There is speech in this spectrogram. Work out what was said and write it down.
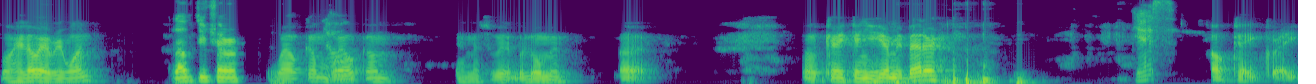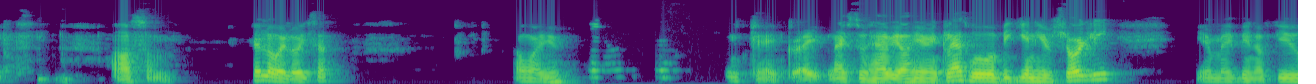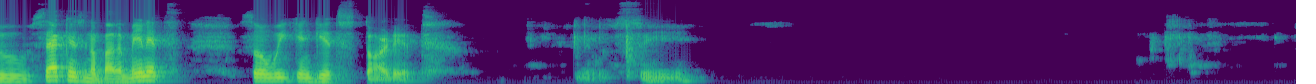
Well, hello everyone. Hello, teacher. Welcome, Hello. welcome. Déjame subir el volumen. Uh, okay, can you hear me better? Yes, Okay, great. Awesome. Hello, Eloisa. How are you? Okay, great. Nice to have you all here in class. We will begin here shortly. Here maybe in a few seconds, in about a minute, so we can get started. Let's see.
